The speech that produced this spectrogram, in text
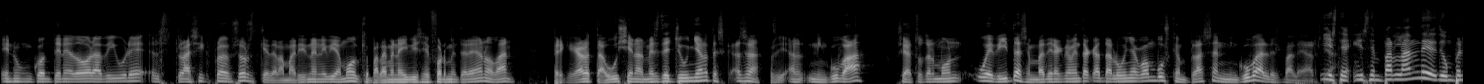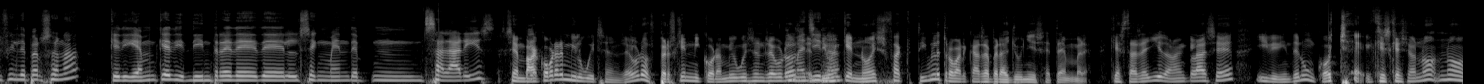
en un contenedor a viure els clàssics professors, que de la Marina n'hi havia molt, que parlaven a Eivissa i Formentera ja no van, perquè, clar, t'abuixen al mes de juny ja no tens casa, o sigui, ningú va, o sigui, tot el món ho evita, se'n va directament a Catalunya quan busquen plaça, ningú va a les Balears. I estem, i estem parlant de- d'un perfil de persona que diguem que di- dintre de, del segment de mm, salaris Se'n va a cobrar 1.800 euros, però és que ni cobrar 1.800 euros et Imagina't. diuen que no és factible trobar casa per a juny i setembre. Que estàs allí donant classe i vivint en un cotxe. Que és que això no... no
